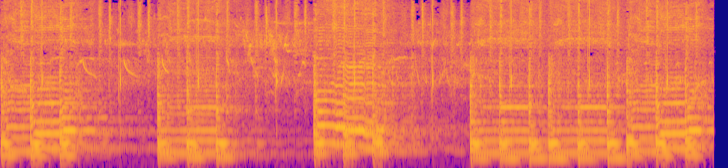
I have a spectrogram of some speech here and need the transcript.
Yeah.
